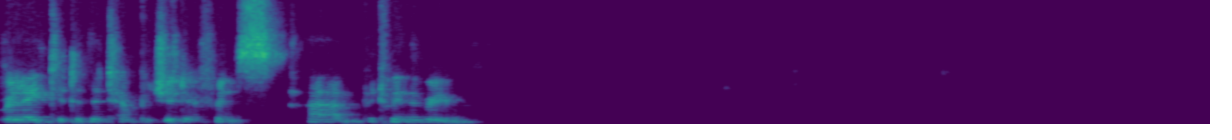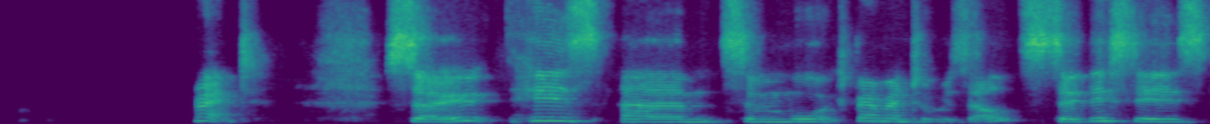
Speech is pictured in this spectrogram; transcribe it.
related to the temperature difference um, between the room. Right, so here's um, some more experimental results. So this is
